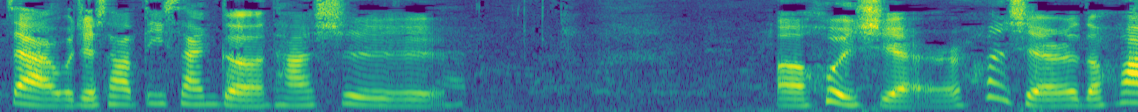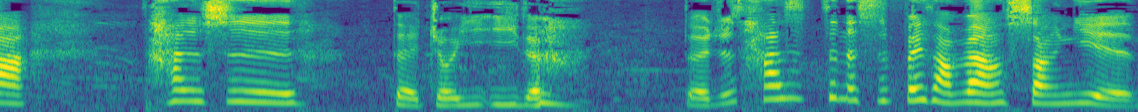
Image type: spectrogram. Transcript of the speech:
再来，我介绍第三个，他是。呃，混血儿，混血儿的话，他就是对九一一的，对，就是他是真的是非常非常商业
